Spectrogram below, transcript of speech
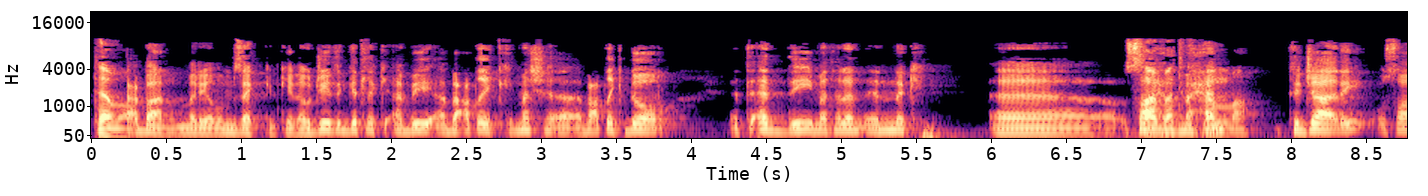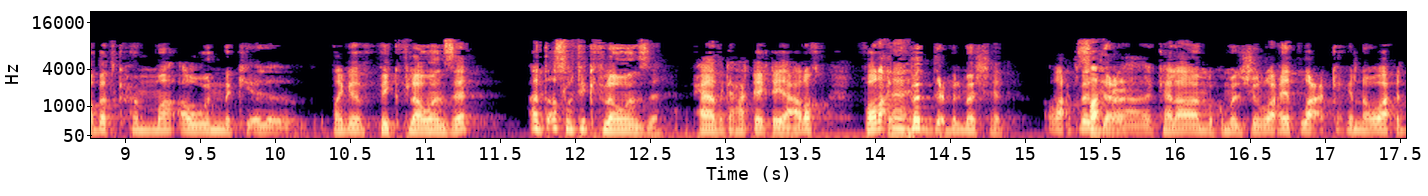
تمام. تعبان مريض ومزكم كذا وجيت قلت لك أبي بعطيك مش بعطيك دور تأدي مثلا إنك آه، صاحب محل حمى. تجاري وصابتك حمى أو إنك آه، طق فيك فلاونزا أنت أصلا فيك فلاونزا بحياتك الحقيقية عرفت؟ فراح إيه. تبدع بالمشهد راح صحيح. تبدع كلامك وما راح يطلع كأنه واحد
